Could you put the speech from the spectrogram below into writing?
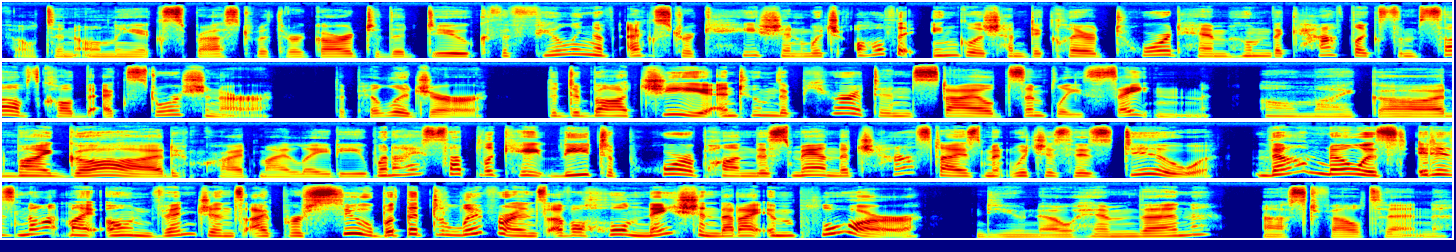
Felton only expressed with regard to the Duke the feeling of extrication which all the English had declared toward him whom the Catholics themselves called the extortioner, the pillager, the debauchee, and whom the Puritans styled simply Satan. Oh my God, my God, cried my lady, when I supplicate thee to pour upon this man the chastisement which is his due. Thou knowest it is not my own vengeance I pursue, but the deliverance of a whole nation that I implore. Do you know him, then? asked Felton.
